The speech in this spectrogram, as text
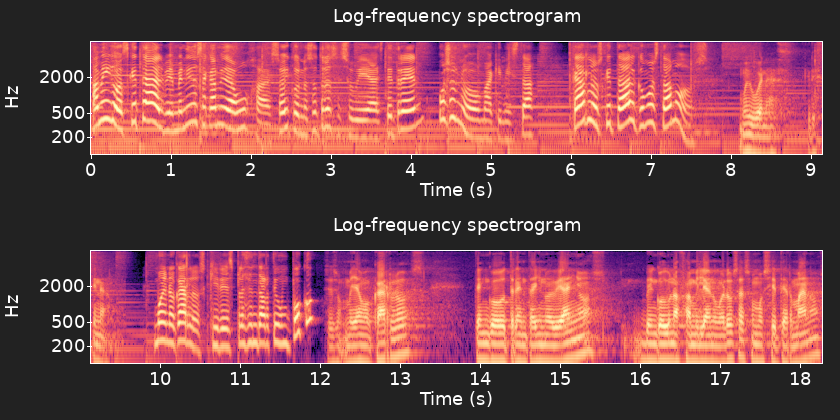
Amigos, ¿qué tal? Bienvenidos a Cambio de Agujas. Hoy con nosotros se sube a este tren pues un nuevo maquinista. Carlos, ¿qué tal? ¿Cómo estamos? Muy buenas, Cristina. Bueno, Carlos, ¿quieres presentarte un poco? Pues me llamo Carlos, tengo 39 años, vengo de una familia numerosa, somos siete hermanos.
